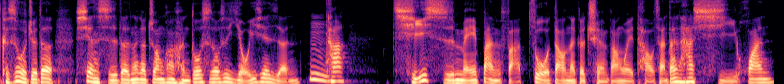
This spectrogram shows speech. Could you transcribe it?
可是我觉得现实的那个状况，很多时候是有一些人，嗯，他其实没办法做到那个全方位套餐，但是他喜欢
